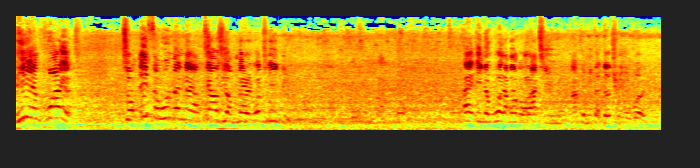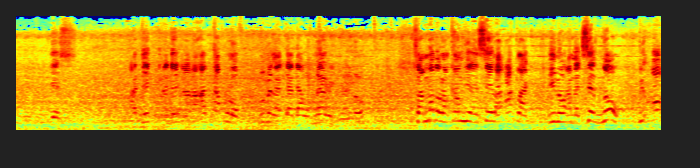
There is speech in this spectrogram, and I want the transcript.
He inquired. So if a woman now tells you I'm married, what do you do? Hey, in the word, I'm not gonna lie to you, I commit adultery in the word. Yes. I did, I did, I had a couple of women like that that were married, you know. So I'm not gonna come here and say like, act like, you know, I'm exempt. No, we all,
